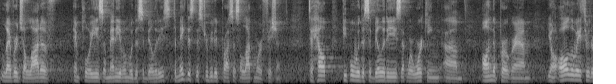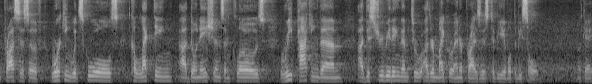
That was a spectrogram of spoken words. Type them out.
leverage a lot of employees, many of them with disabilities, to make this distributed process a lot more efficient, to help people with disabilities that were working um, on the program, you know, all the way through the process of working with schools, collecting uh, donations and clothes, repacking them, uh, distributing them through other micro enterprises to be able to be sold. Okay,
